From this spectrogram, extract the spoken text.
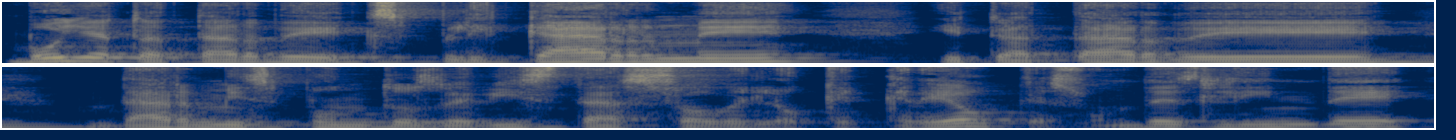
voy a tratar de explicarme y tratar de dar mis puntos de vista sobre lo que creo que es un deslinde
